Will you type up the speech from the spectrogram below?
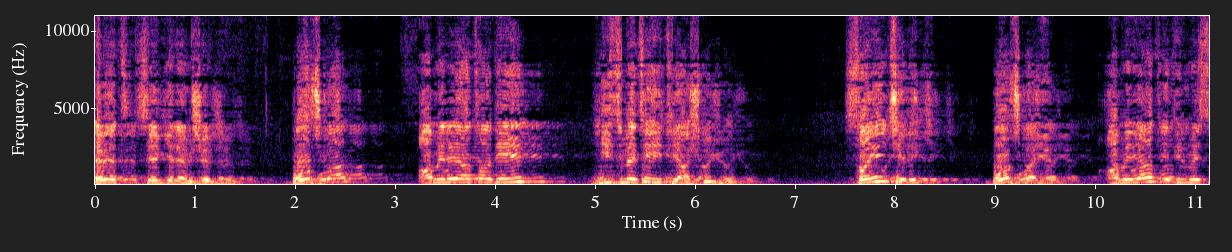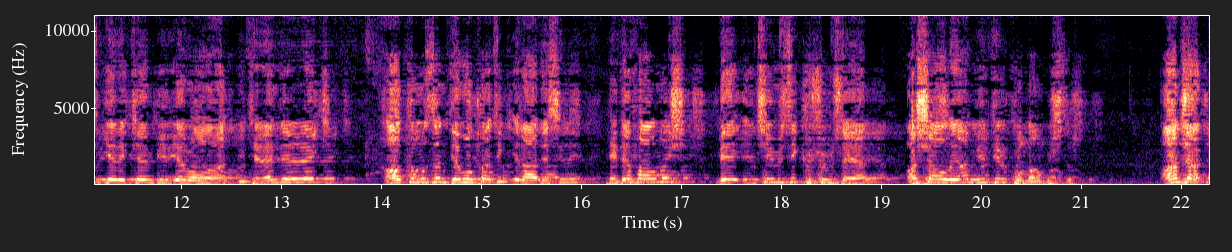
Evet sevgili hemşehrilerim. Borçka ameliyata değil hizmete ihtiyaç duyuyor. Sayın Çelik, Borçka'yı ameliyat edilmesi gereken bir yer olarak nitelendirerek halkımızın demokratik iradesini hedef almış ve ilçemizi küçümseyen, aşağılayan bir dil kullanmıştır. Ancak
